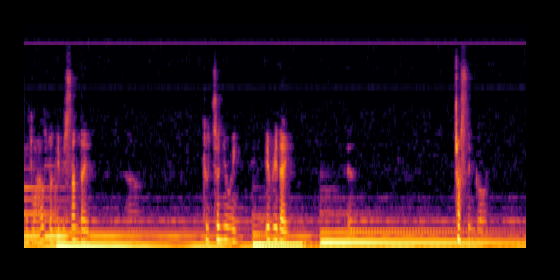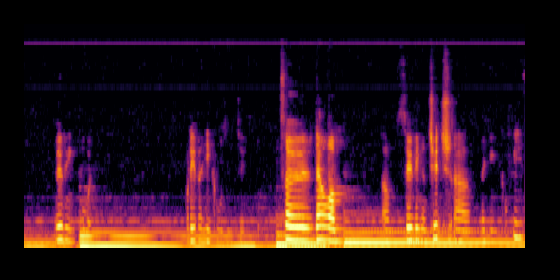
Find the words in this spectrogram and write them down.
with my husband every Sunday, um, continuing every day and trusting God, moving forward, whatever He calls me to. So now I'm, I'm serving in church, um, making coffees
